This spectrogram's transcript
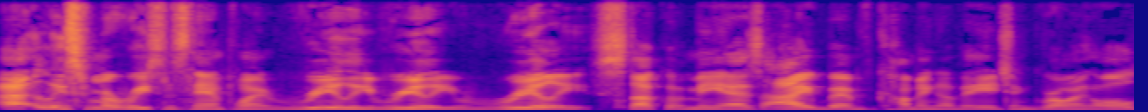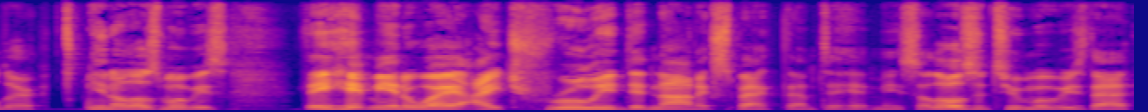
at least from a recent standpoint, really, really really, really stuck with me as I've been coming of age and growing older. You know, those movies, they hit me in a way I truly did not expect them to hit me. So those are two movies that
